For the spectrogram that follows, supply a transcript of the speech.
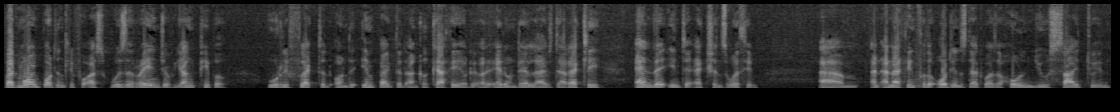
but more importantly for us was a range of young people who reflected on the impact that Uncle Kathy had on their lives directly and their interactions with him. Um, and, and I think for the audience, that was a whole new side to him.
